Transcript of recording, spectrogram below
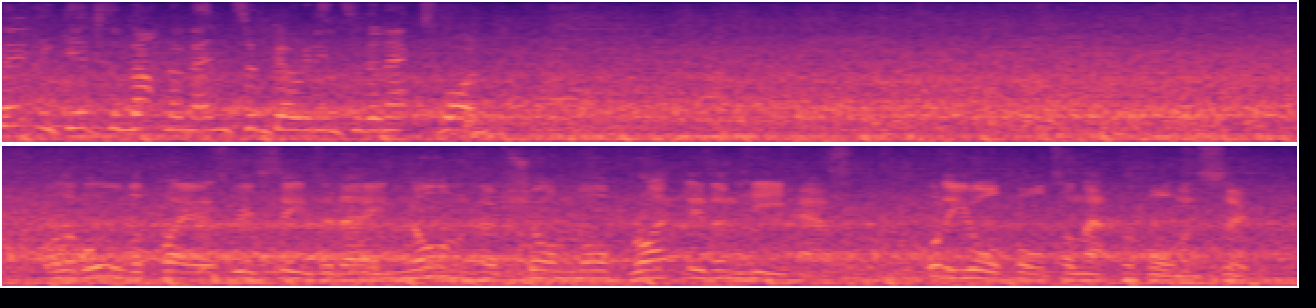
Certainly gives them that momentum going into the next one. Well, of all the players we've seen today, none have shone more brightly than he has. What are your thoughts on that performance, Sue?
